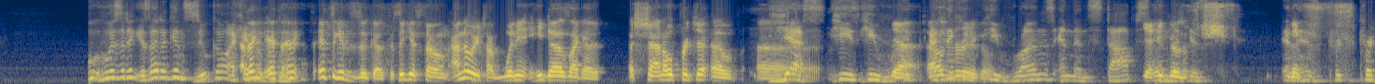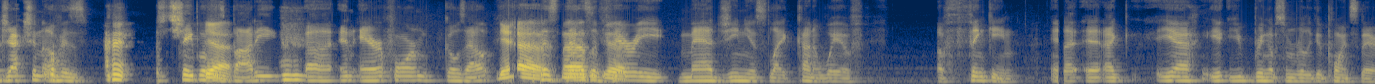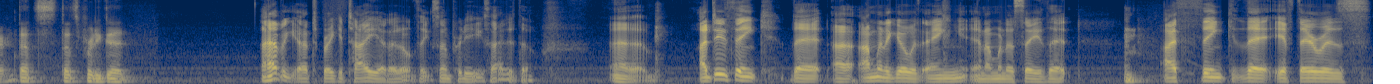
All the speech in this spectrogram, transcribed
Who, who is it? Is that against Zuko? I I think it's, it's against Zuko because he gets thrown. I know what you're talking. When he, he does like a, a shadow project of uh, yes, he's he. yeah, I think he, cool. he runs and then stops. Yeah, he and goes. his, and and then then- his pro- projection of his shape of Yeah. his body uh, in air form goes out. yeah, That is, no, that is a yeah. very mad genius like kind of way of of thinking, and I, and I yeah, you, you bring up some really good points there. That's that's pretty good. I haven't got to break a tie yet. I don't think so. I'm pretty excited though. Um, I do think that uh, I'm going to go with Aang, and I'm going to say that I think that if there was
